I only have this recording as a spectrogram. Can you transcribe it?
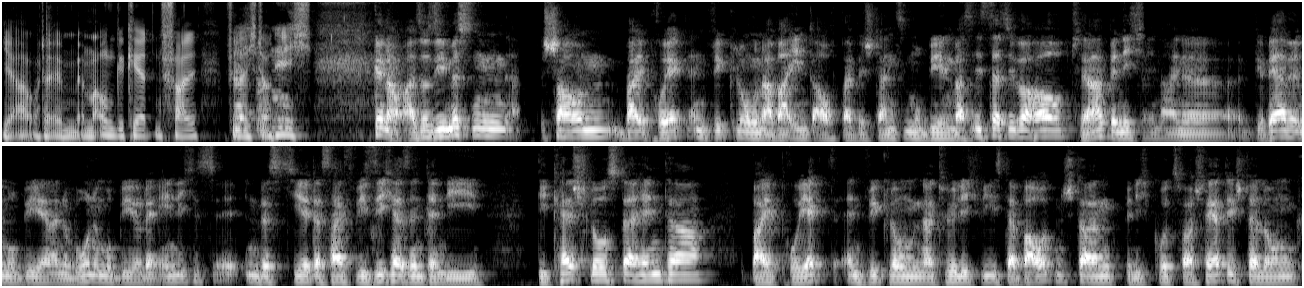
ja, oder im, im umgekehrten Fall vielleicht auch nicht. Genau, also Sie müssen schauen bei Projektentwicklungen, aber eben auch bei Bestandsimmobilien, was ist das überhaupt? Ja, bin ich in eine Gewerbeimmobilie, eine Wohnimmobilie oder ähnliches investiert? Das heißt, wie sicher sind denn die, die Cashflows dahinter? Bei Projektentwicklungen natürlich, wie ist der Bautenstand? Bin ich kurz vor Fertigstellung?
